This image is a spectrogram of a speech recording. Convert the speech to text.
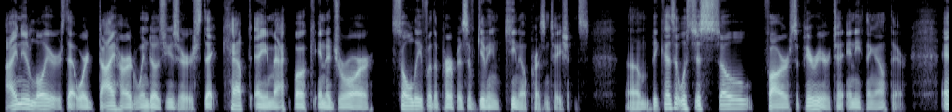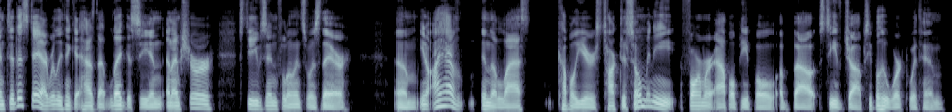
I knew lawyers that were diehard Windows users that kept a MacBook in a drawer solely for the purpose of giving keynote presentations um, because it was just so far superior to anything out there. And to this day, I really think it has that legacy. And, and I'm sure Steve's influence was there. Um, you know, I have in the last couple years talked to so many former Apple people about Steve Jobs, people who worked with him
